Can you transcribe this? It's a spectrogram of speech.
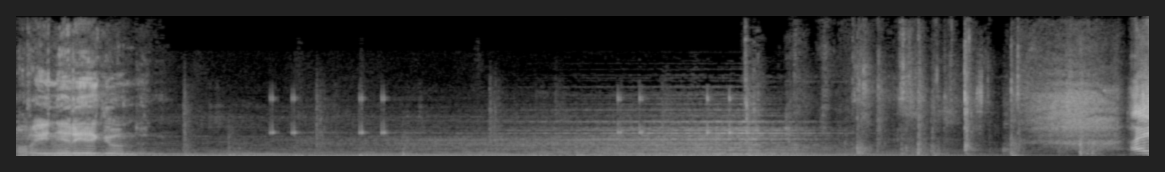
Parayı nereye gömdün? Ay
